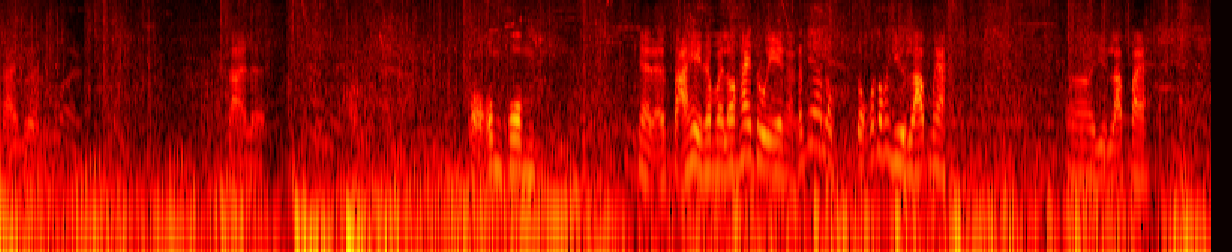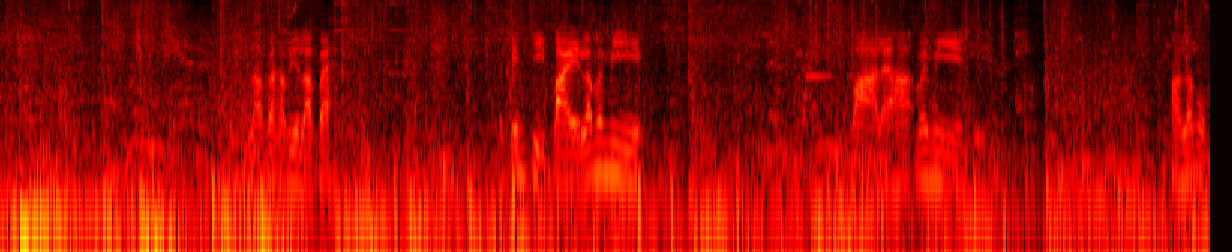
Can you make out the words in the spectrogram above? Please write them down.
ได้เพื่อนได้เลย ขอคมคมเนี่ยแต่สาเหตุทำไมเราให้ตัวเองอะก็เนี่ยเราเราก็ต้องยืนรับไงเออยืนรับไปยืนรับไปครับยืนรับไปเกนจิไปแล้วไม่มีว่าแล้วฮะไม่มี อะแล้วผม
